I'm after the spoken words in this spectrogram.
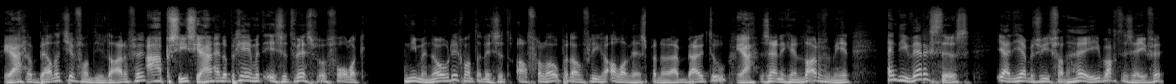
Ja. dat belletje van die larven. Ah, precies, ja. En op een gegeven moment is het wespenvolk niet meer nodig, want dan is het afgelopen. Dan vliegen alle wespen naar buiten toe. Ja. Er zijn er geen larven meer. En die werksters, ja, die hebben zoiets van: hé, hey, wacht eens even.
